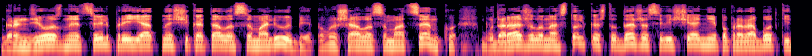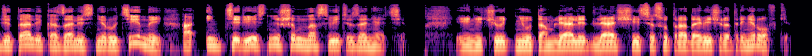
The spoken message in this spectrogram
Грандиозная цель приятно щекотала самолюбие, повышала самооценку, будоражила настолько, что даже совещания по проработке деталей казались не рутиной, а интереснейшим на свете занятием. И ничуть не утомляли длящиеся с утра до вечера тренировки.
